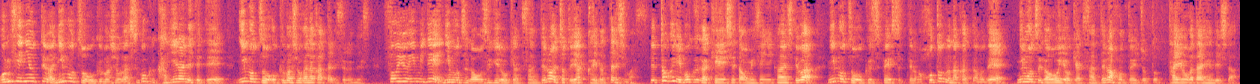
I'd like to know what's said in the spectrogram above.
お店によっては荷物を置く場所がすごく限られてて、荷物を置く場所がなかったりするんです。そういう意味で荷物が多すぎるお客さんっていうのはちょっと厄介だったりします。で、特に僕が経営してたお店に関しては、荷物を置くスペースっていうのがほとんどなかったので、荷物が多いお客さんっていうのは本当にちょっと対応が大変でした。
